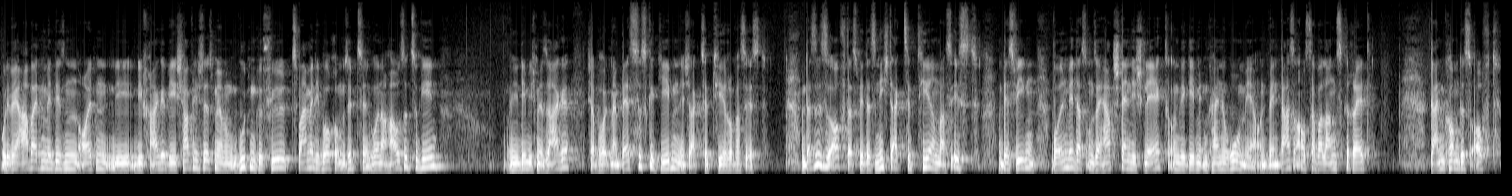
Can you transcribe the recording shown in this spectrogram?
Oder wir arbeiten mit diesen Leuten die, die Frage, wie schaffe ich es, mit einem guten Gefühl zweimal die Woche um 17 Uhr nach Hause zu gehen, indem ich mir sage, ich habe heute mein Bestes gegeben, ich akzeptiere, was ist. Und das ist es oft, dass wir das nicht akzeptieren, was ist. Und deswegen wollen wir, dass unser Herz ständig schlägt und wir geben ihm keine Ruhe mehr. Und wenn das aus der Balance gerät, dann kommt es oft,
